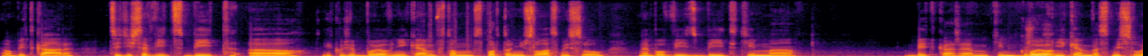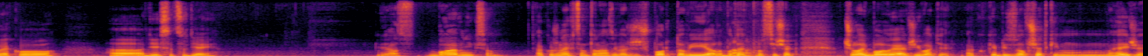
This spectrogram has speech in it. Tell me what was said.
nebo bitkár, cítíš se víc být uh, jakože bojovníkem v tom sportovním slova smyslu, nebo víc být tím uh, bitkařem, tím bojovníkem ve smyslu jako uh, děj se, co děj? Ja bojovník som. Akože nechcem to nazývať, že športový, alebo Aha. tak proste však človek bojuje aj v živote. Ako keby so všetkým, hej, že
